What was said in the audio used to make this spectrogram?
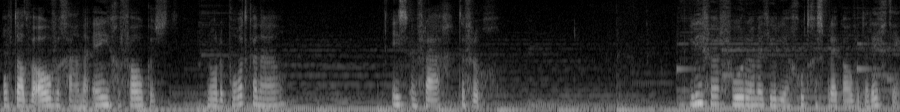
of dat we overgaan naar één gefocust Noorderpoortkanaal, is een vraag te vroeg. Liever voeren we met jullie een goed gesprek over de richting.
